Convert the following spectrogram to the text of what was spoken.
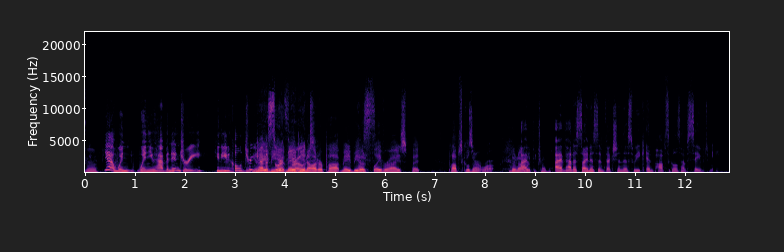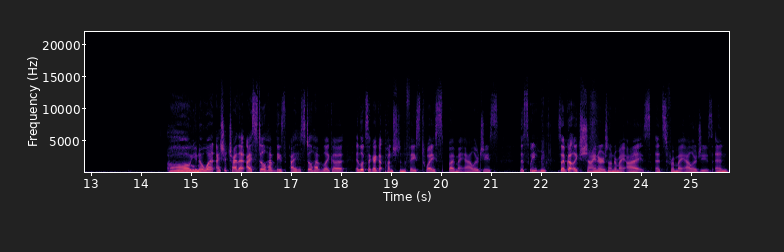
No. Yeah, when when you have an injury, you need a cold treat. You have a maybe sore maybe an otter pop, maybe a flavor ice, but popsicles aren't wrong. They're not I- worth the trouble. I've had a sinus infection this week, and popsicles have saved me. Oh, you know what? I should try that. I still have these. I still have like a. It looks like I got punched in the face twice by my allergies this mm-hmm. week. So I've got like shiners under my eyes. It's from my allergies, and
